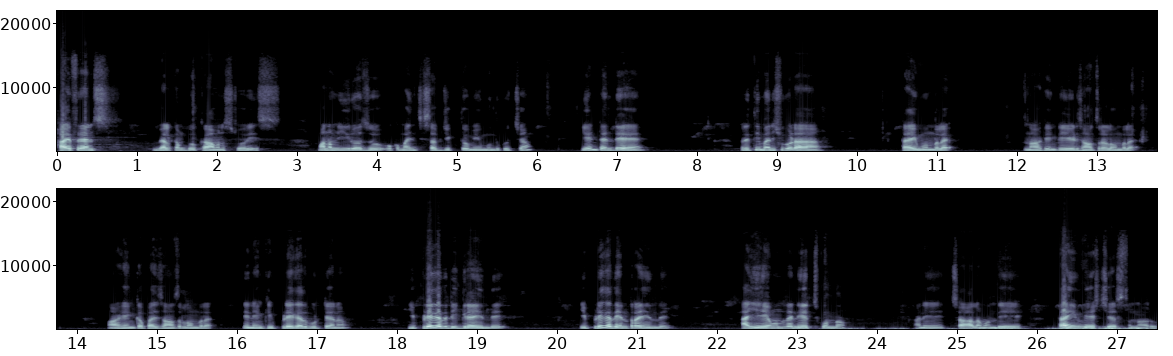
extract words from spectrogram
Hi friends welcome to common stories మనం ఈరోజు ఒక మంచి సబ్జెక్ట్తో మేము ముందుకు వచ్చాం. ఏంటంటే ప్రతి మనిషి కూడా టైం ఉందలే నాకు ఇంకా ఏడు సంవత్సరాలు ఉందలే నాకు ఇంకా పది సంవత్సరాలు ఉందలే. నేను ఇంక ఇప్పుడే కదా పుట్టాను. ఇప్పుడే కదా డిగ్రీ అయింది. ఇప్పుడే కదా ఇంటర్ అయింది. ఆ ఏముందిలే నేర్చుకుందాం అని చాలామంది టైం వేస్ట్ చేస్తున్నారు.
